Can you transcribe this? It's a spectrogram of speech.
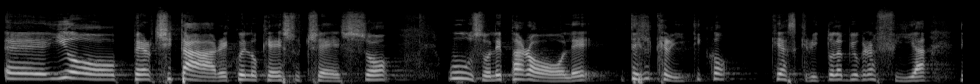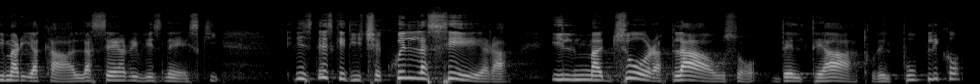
Eh, io per citare quello che è successo uso le parole del critico che ha scritto la biografia di Maria Callas, Henry Wisniewski. Wisniewski dice quella sera il maggior applauso del teatro, del pubblico,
